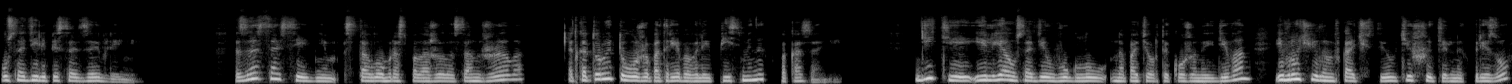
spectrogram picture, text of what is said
усадили писать заявление. За соседним столом расположилась Анжела, от которой тоже потребовали письменных показаний. Детей Илья усадил в углу на потертый кожаный диван и вручил им в качестве утешительных призов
